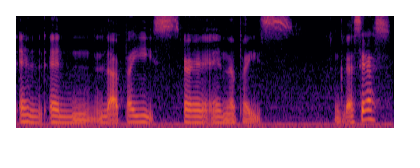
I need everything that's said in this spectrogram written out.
en, en la país eh, en el país. Gracias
